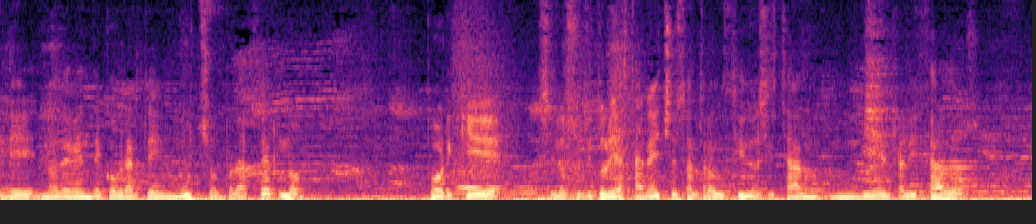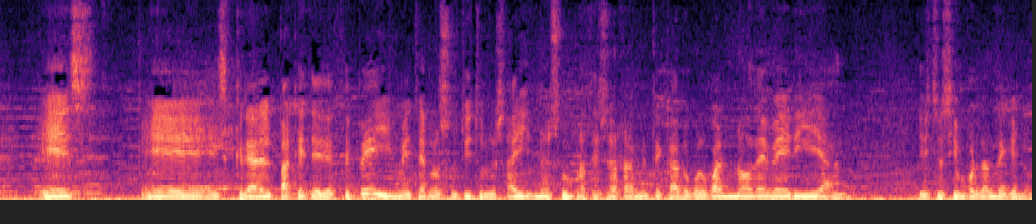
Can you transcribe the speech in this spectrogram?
eh, no deben de cobrarte mucho por hacerlo, porque si los subtítulos ya están hechos, están traducidos y están bien realizados, es, es crear el paquete de DCP y meter los subtítulos ahí. No es un proceso realmente caro, con lo cual no deberían, y esto es importante que lo,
